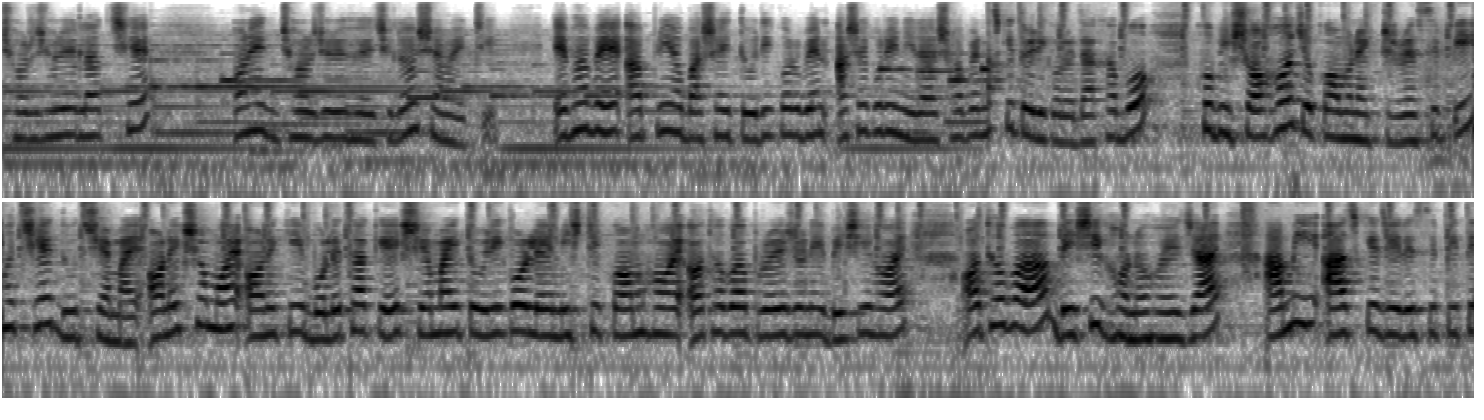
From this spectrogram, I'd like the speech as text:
ঝরঝরে লাগছে। অনেক ঝরঝরে হয়েছিল সেমাইটি এভাবে আপনিও বাসায় তৈরি করবেন। আশা করি নিরাশ হবেন আজকে তৈরি করে দেখাবো খুবই সহজ ও কমন একটি রেসিপি হচ্ছে দুধ সেমাই। অনেক সময় অনেকেই বলে থাকে, সেমাই তৈরি করলে মিষ্টি কম হয় অথবা প্রয়োজনে বেশি হয় অথবা বেশি ঘন হয়ে যায়। আমি আজকে যে রেসিপিতে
